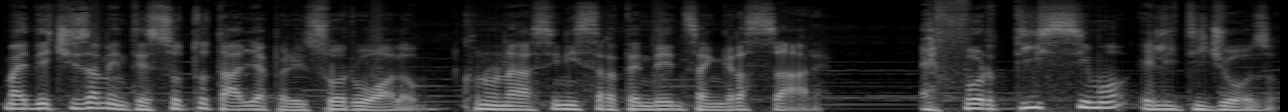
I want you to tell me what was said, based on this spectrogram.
ma è decisamente sottotaglia per il suo ruolo, con una sinistra tendenza a ingrassare. È fortissimo e litigioso.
